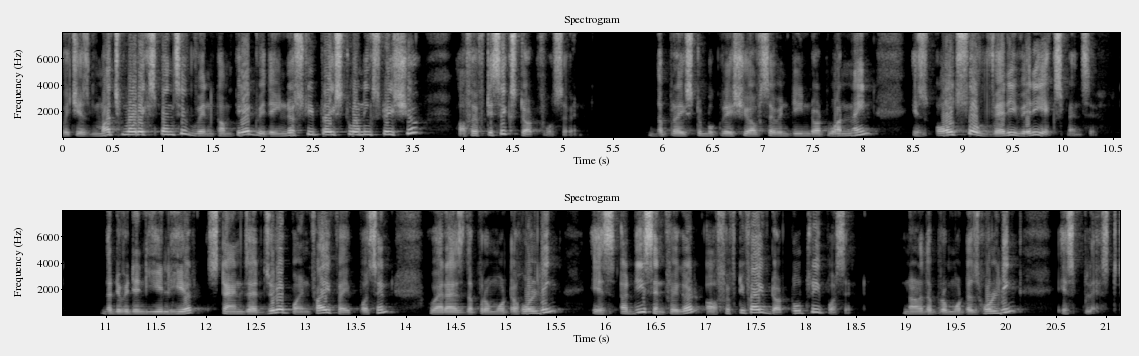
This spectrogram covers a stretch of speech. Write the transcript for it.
which is much more expensive when compared with the industry price to earnings ratio of 56.47. The price to book ratio of 17.19 is also very, very expensive. The dividend yield here stands at 0.55%, whereas the promoter holding is a decent figure of 55.23%. None of the promoters holding is placed.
